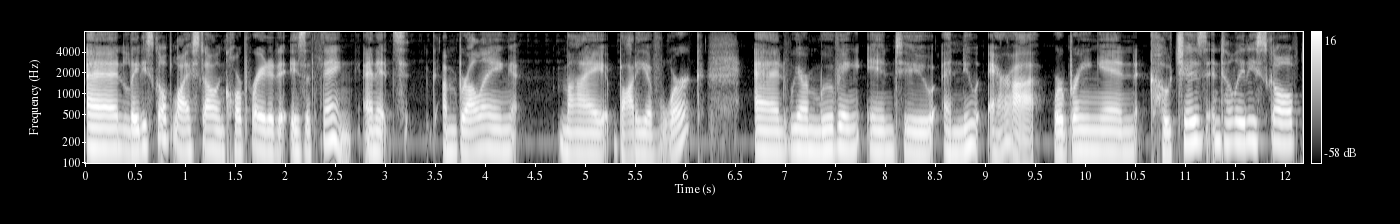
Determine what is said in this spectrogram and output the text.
and Lady Sculpt Lifestyle Incorporated is a thing and it's umbrelling my body of work and we are moving into a new era. We're bringing in coaches into Lady Sculpt.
